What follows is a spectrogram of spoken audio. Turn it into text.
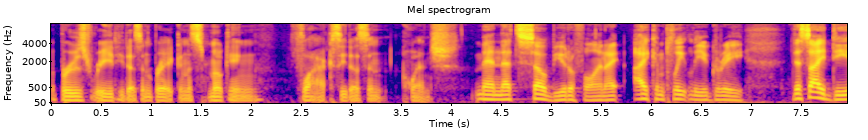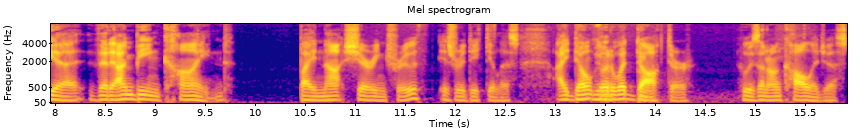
a bruised reed he doesn't break and a smoking flax he doesn't quench. Man, that's so beautiful. And I, I completely agree. This idea that I'm being kind by not sharing truth is ridiculous. I don't go to a doctor who is an oncologist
